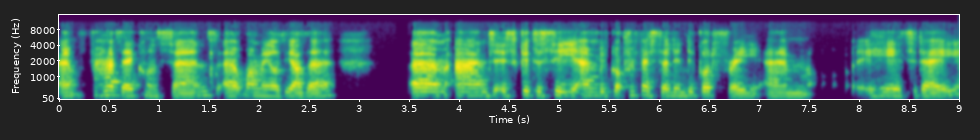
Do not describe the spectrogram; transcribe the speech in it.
um, have their concerns uh, one way or the other. Um, and it's good to see, and um, we've got Professor Linda Godfrey um, here today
